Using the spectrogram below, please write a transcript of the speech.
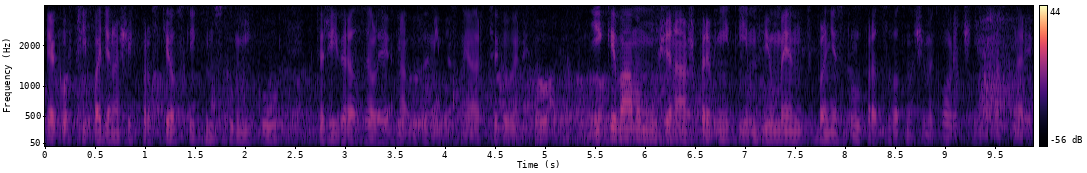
jako v případě našich prostějovských průzkumníků, kteří vyrazili na území Bosny a Hercegoviny. Díky vám může náš první tým Humint plně spolupracovat s našimi koaličními partnery.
